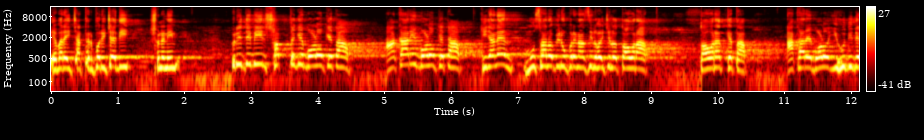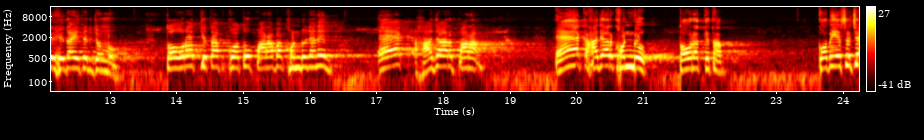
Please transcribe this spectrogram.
এবার এই চারটের পরিচয় দিই, শুনে নিন। পৃথিবীর সব থেকে বড় কেতাব, আকারে বড় কেতাব, কি জানেন? মুসা নবীর উপরে নাজিল হয়েছিল তওরাত। তওরাত কেতাব আকারে বড় ইহুদিদের হেদায়েতের জন্য। তওরাত কেতাব কত পারা বা খণ্ড জানেন? এক হাজার পারা। এক হাজার খণ্ড তওরাত কেতাব। কবে এসেছে?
